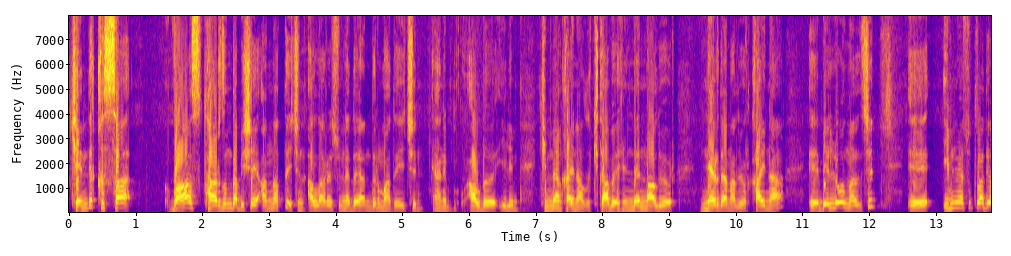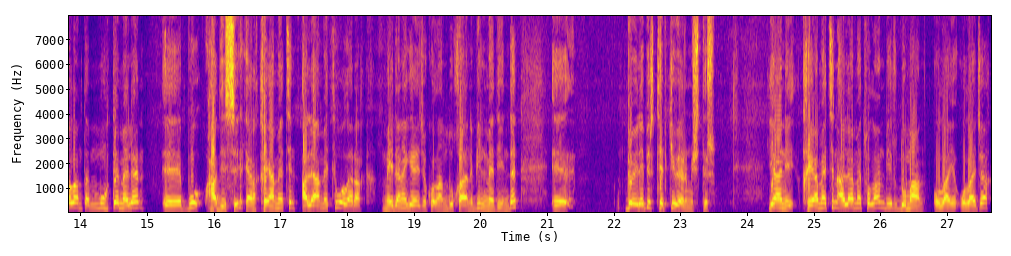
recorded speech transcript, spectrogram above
kendi kıssa vaaz tarzında bir şey anlattığı için, Allah Resulüne dayandırmadığı için, yani aldığı ilim kimden kaynaklı, kitab ehlinden mi alıyor, nereden alıyor kaynağı e, belli olmadığı için e, İbn Mesud radıyallahu anh muhtemelen e, bu hadisi, yani kıyametin alameti olarak meydana gelecek olan duhanı bilmediğinden e, böyle bir tepki vermiştir. Yani kıyametin alamet olan bir duman olayı olacak.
